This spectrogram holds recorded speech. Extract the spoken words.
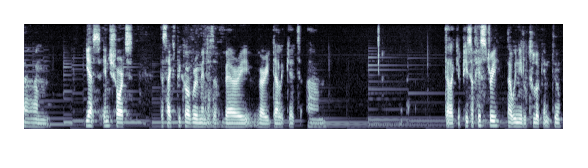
Um, yes, in short, the Sykes-Picot Agreement is a very, very delicate, um, delicate piece of history that we need to look into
